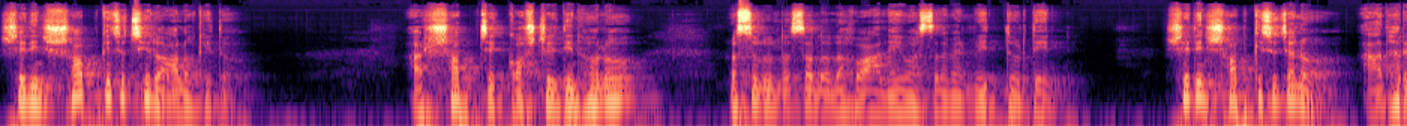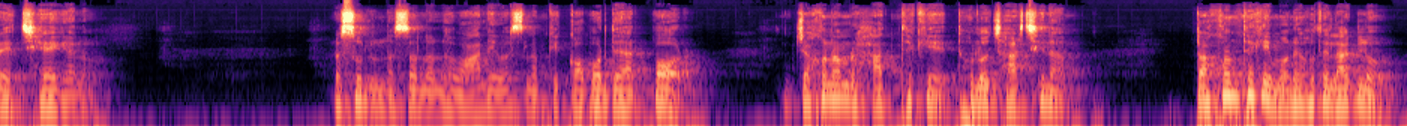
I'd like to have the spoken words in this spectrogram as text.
সেদিন সব কিছু ছিল আলোকিত। আর সবচেয়ে কষ্টের দিন হল রসুল্লাহ সাল্লু আলি আসলামের মৃত্যুর দিন। সেদিন সব কিছু যেন আধারে ছেয়ে গেল। রসুল্লাহ সাল্লু আলি আসলামকে কবর দেওয়ার পর যখন আমরা হাত থেকে ধুলো ছাড়ছিলাম তখন থেকে মনে হতে লাগল,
